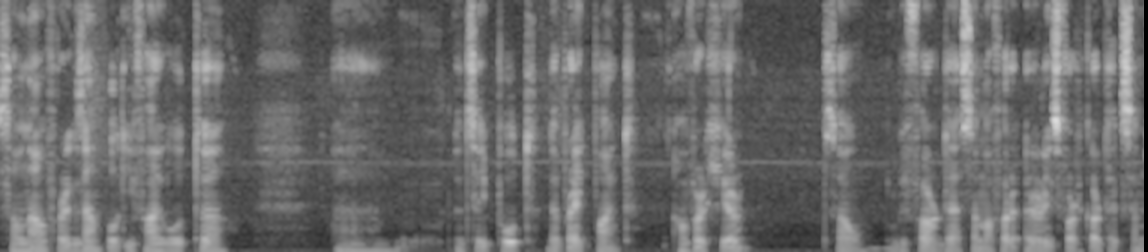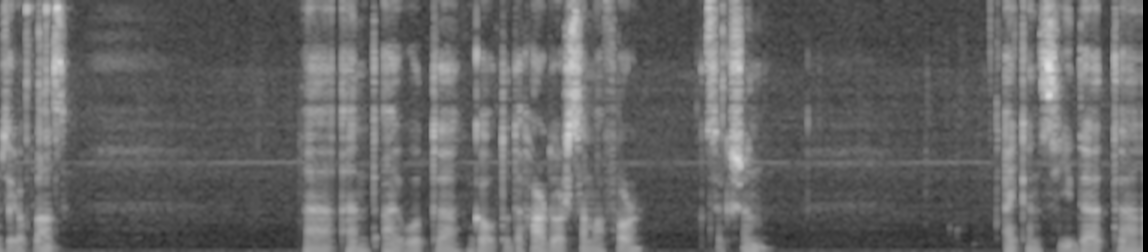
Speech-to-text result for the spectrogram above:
So now for example if I would uh, um, let's say put the breakpoint over here so before the semaphore release for Cortex M0 Plus uh, and I would uh, go to the hardware semaphore section. I can see that uh,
